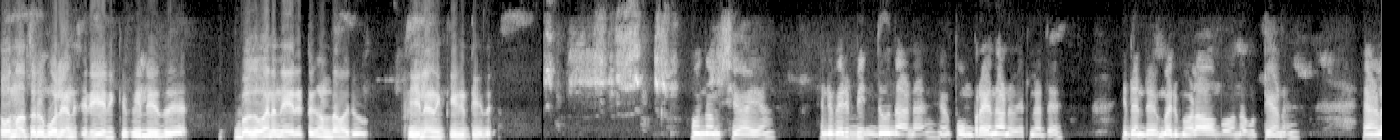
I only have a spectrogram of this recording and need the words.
തോന്നാത്തൊരു പോലെയാണ്. ശരി എനിക്ക് ഫീൽ ചെയ്ത് ഭഗവാനെ നേരിട്ട് കണ്ട ഒരു ഫീൽ എനിക്ക് കിട്ടിയത്. ഒന്നാം ശിവായ എന്റെ പേര് ബിന്ദു എന്നാണ്. ഞാൻ പൊമ്പ്രയിൽ നിന്നാണ് വരുന്നത്. ഇതെന്റെ മരുമോളാവാൻ പോകുന്ന കുട്ടിയാണ്. ഞങ്ങൾ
